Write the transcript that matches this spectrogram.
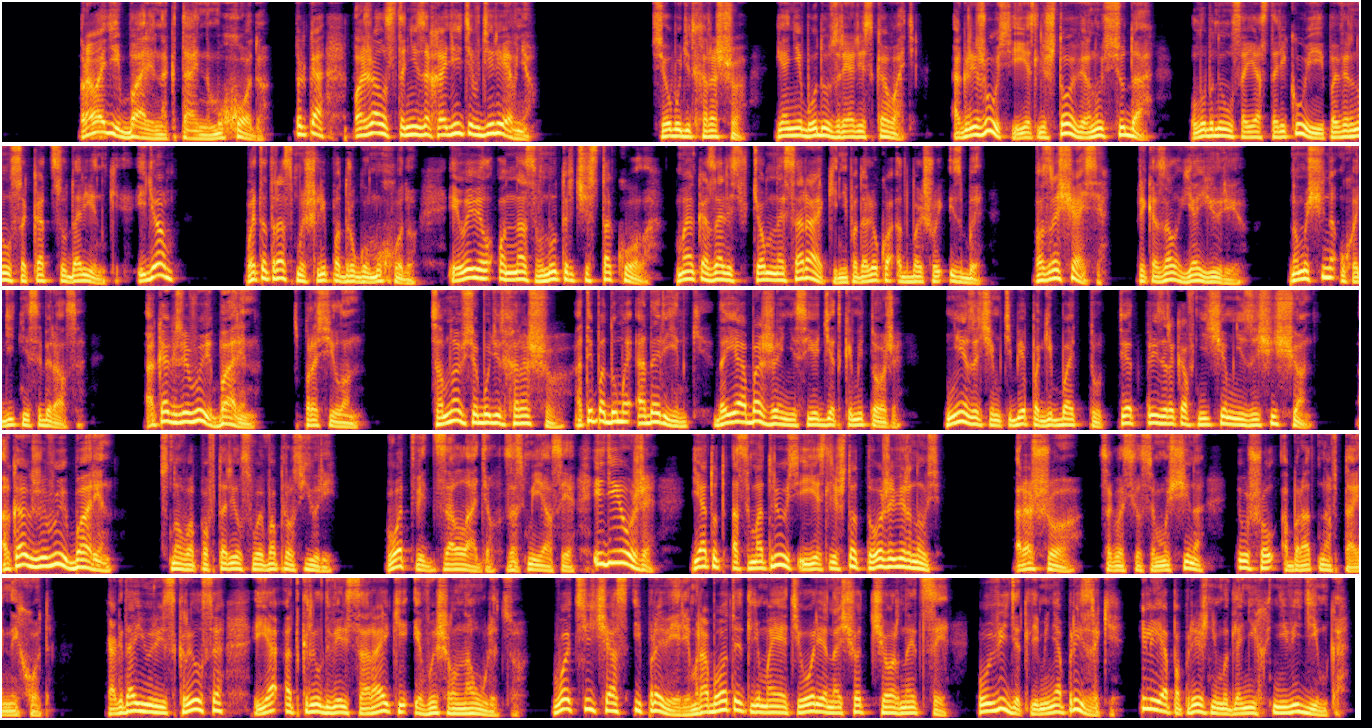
Проводи барина к тайному ходу. Только, пожалуйста, не заходите в деревню». «Все будет хорошо. Я не буду зря рисковать. Огляжусь, и если что, вернусь сюда». Улыбнулся я старику и повернулся к отцу Даринки. «Идем?» В этот раз мы шли по другому ходу, и вывел он нас внутрь чистокола. Мы оказались в темной сарайке неподалеку от большой избы. «Возвращайся», — приказал я Юрию. Но мужчина уходить не собирался. «А как же вы, барин?» спросил он. «Со мной все будет хорошо, а ты подумай о Даринке, да и об Жене с ее детками тоже. Незачем тебе погибать тут, ты от призраков ничем не защищен». «А как же вы, барин?» Снова повторил свой вопрос Юрий. «Вот ведь заладил», — засмеялся я. «Иди уже, я тут осмотрюсь, и если что, тоже вернусь». «Хорошо», — согласился мужчина и ушел обратно в тайный ход. Когда Юрий скрылся, я открыл дверь сарайки и вышел на улицу. Вот сейчас и проверим, работает ли моя теория насчет черной ци, увидят ли меня призраки, или я по-прежнему для них невидимка.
